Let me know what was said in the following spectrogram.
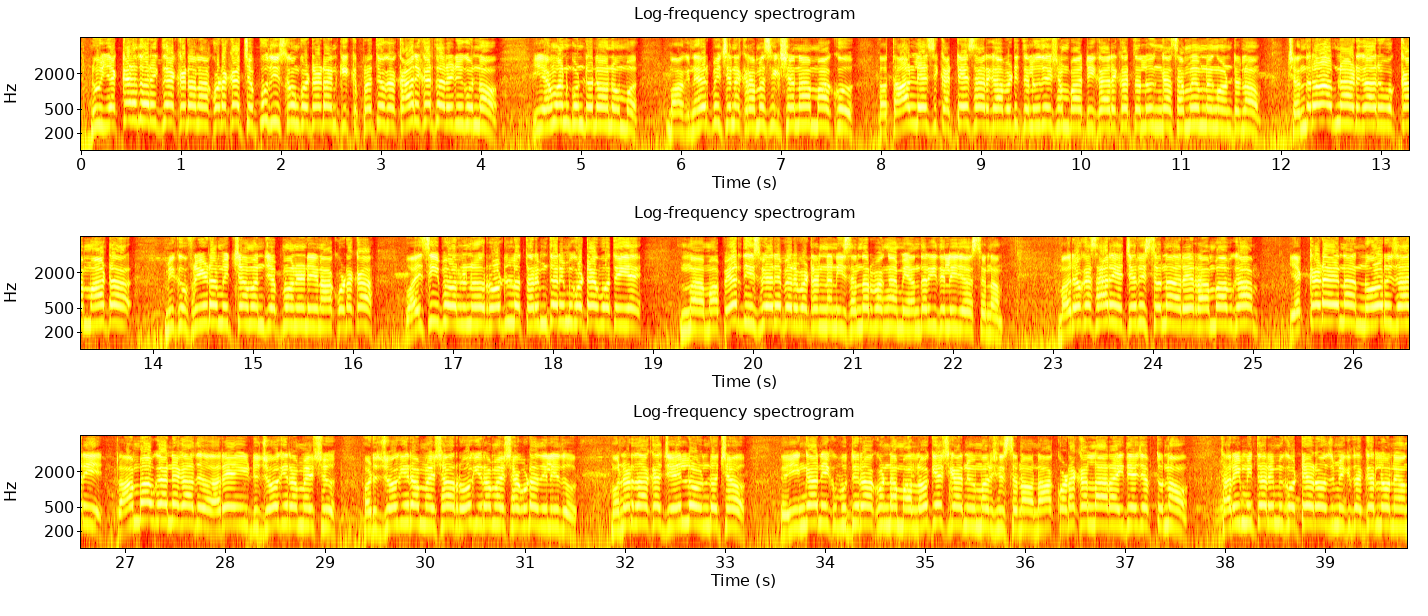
నువ్వు ఎక్కడ దొరికితే అక్కడ నా కొడక చెప్పు తీసుకొని కొట్టడానికి ప్రతి ఒక్క కార్యకర్త రెడీగా ఉన్నావు. ఏమనుకుంటున్నావు మాకు నేర్పించిన క్రమశిక్షణ మాకు తాళ్ళేసి కట్టేశారు కాబట్టి తెలుగుదేశం పార్టీ కార్యకర్తలు ఇంకా సంయమనంగా ఉంటున్నాం. చంద్రబాబు నాయుడు గారు ఒక్క మాట మీకు ఫ్రీడమ్ ఇచ్చామని చెప్పానండి నా కొడక వైసీపీ వాళ్ళను రోడ్లో తరిమి తరిమి కొట్టకపోతే మా మా పేరు తీసి వేరే పేరు పెట్టండి అని ఈ సందర్భంగా మీ అందరికీ తెలియజేస్తున్నాం. మరొకసారి హెచ్చరిస్తున్నా అరే రాంబాబుగా ఎక్కడైనా నోరు జారి రాంబాబు గారినే కాదు అరే ఇటు జోగి రమేష్ అటు జోగి రమేష రోగి రమేష కూడా తెలియదు మొన్నటిదాకా జైల్లో ఉండొచ్చావు. ఇంకా నీకు బుద్ధి రాకుండా మా లోకేష్ గారిని విమర్శిస్తున్నావు. నా కొడకల్లారా ఇదే చెప్తున్నావు. తరిమి తరిమి కొట్టే రోజు మీకు దగ్గరలోనే ఉంది.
